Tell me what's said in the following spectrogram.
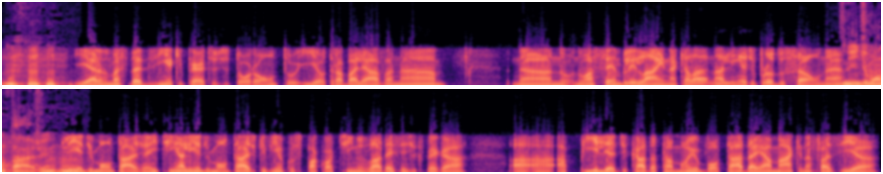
e era numa cidadezinha aqui perto de Toronto e eu trabalhava na na, no, no, assembly line, naquela, na linha de produção, né? Linha de montagem. Uhum. Linha de montagem. Aí tinha a linha de montagem que vinha com os pacotinhos lá, daí você tinha que pegar a, a, a pilha de cada tamanho, botar, daí a máquina fazia,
